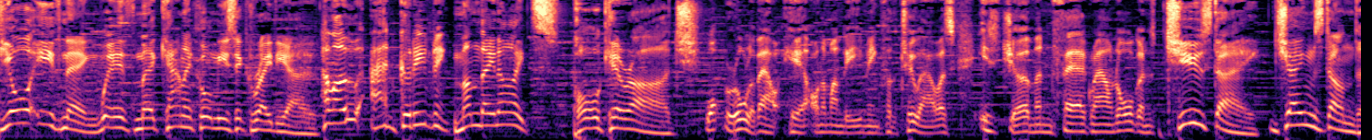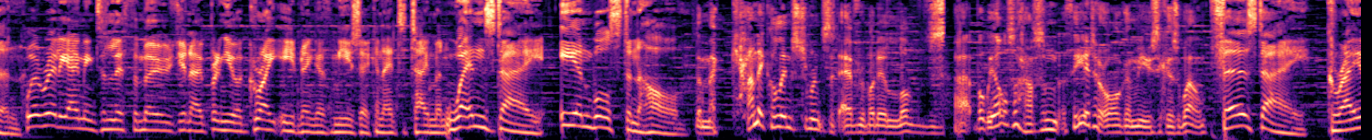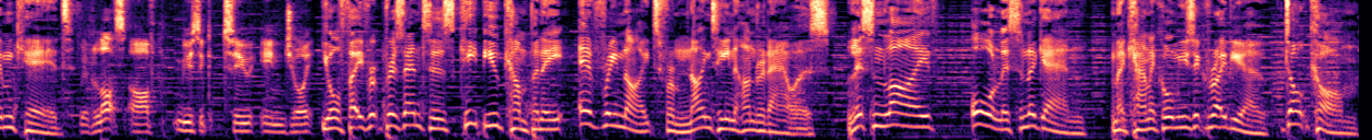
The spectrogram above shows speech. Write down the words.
Your evening with Mechanical Music Radio. Hello and good evening. Monday nights, Paul Kirage. What we're all about here on a Monday evening for the two hours is German fairground organs. Tuesday, James Dundon. We're really aiming to lift the mood, you know, bring you a great evening of music and entertainment. Wednesday, Ian Wolstenholme. The mechanical instruments that everybody loves. Uh, but we also have some theatre organ music as well. Thursday, Graham Kidd. With lots of music to enjoy. Your favourite presenters keep you company every night from 1900 hours. Listen live or listen again. MechanicalMusicRadio.com.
